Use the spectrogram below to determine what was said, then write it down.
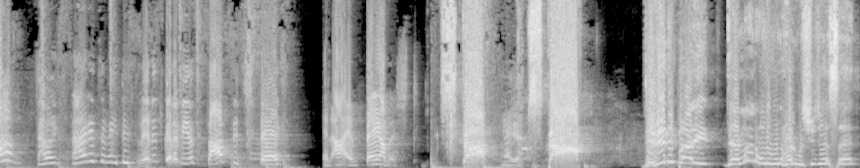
I'm so excited to meet these men. It's gonna be a sausage fest and I am famished. Stop! Yeah. Stop! Did anybody, am I the only one heard what she just said?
